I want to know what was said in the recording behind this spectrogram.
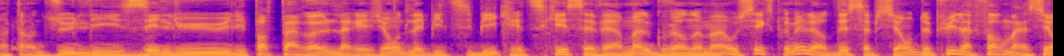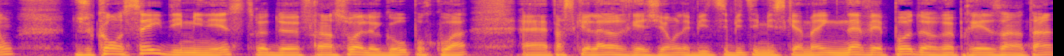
entendu les élus, les porte-paroles de la région de la BTB critiquer sévèrement le gouvernement, aussi exprimer leur déception depuis la formation du Conseil des ministres de François Legault. Pourquoi? Euh, parce que leur région, la BTB-Témiscamingue, n'avait pas de représentant.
